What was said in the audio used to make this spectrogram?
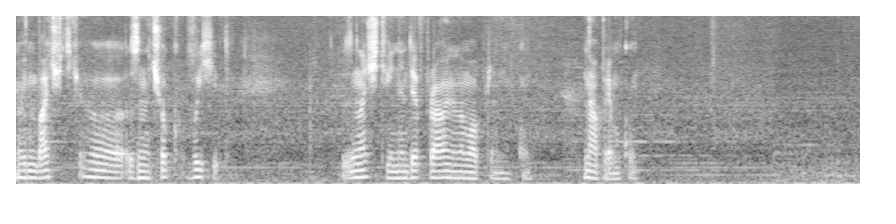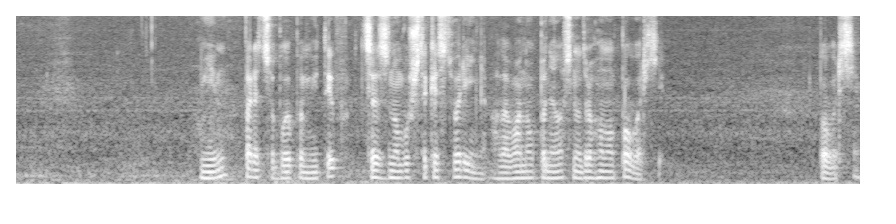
Він бачить е, значок вихід. Значить, він йде в правильному напрямку. напрямку. Він перед собою помітив це знову ж таки створіння, але воно опинилось на другому поверхі. Поверсі.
